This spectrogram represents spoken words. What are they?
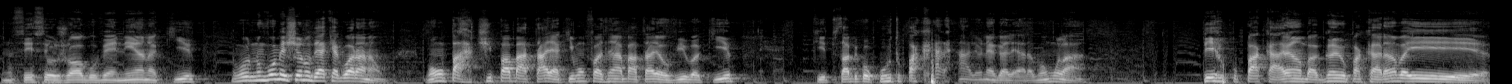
Não sei se eu jogo veneno aqui. Não vou mexer no deck agora não. Vamos partir pra batalha aqui, vamos fazer uma batalha ao vivo aqui. Que tu sabe que eu curto pra caralho, né, galera? Vamos lá. Perco pra caramba, ganho pra caramba e...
